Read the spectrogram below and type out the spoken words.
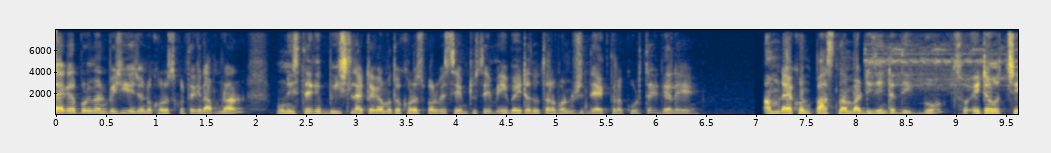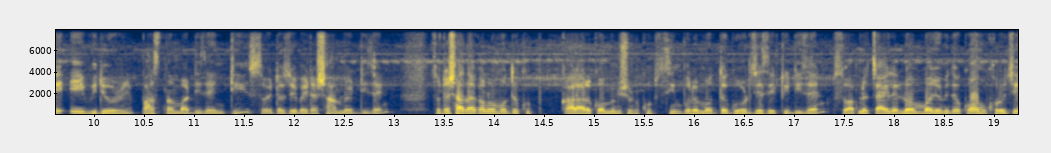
জায়গার পরিমাণ বেশি, এই জন্য খরচ করতে গেলে আপনার উনিশ থেকে বিশ লাখ টাকার মতো খরচ পড়বে সেম টু সেম এই বাড়িটা দোতলা ফাউন্ডেশন দিয়ে একতলা করতে গেলে। আমরা এখন পাঁচ নাম্বার ডিজাইনটা দেখব। সো এটা হচ্ছে এই ভিডিওর পাঁচ নাম্বার ডিজাইনটি। সো এটা হচ্ছে এটা সামনের ডিজাইন। সো এটা সাদা কালোর মধ্যে খুব কালার কম্বিনেশন খুব সিম্পলের মধ্যে গর্জেস একটি ডিজাইন। সো আপনি চাইলে লম্বা জমিতে কম খরচে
